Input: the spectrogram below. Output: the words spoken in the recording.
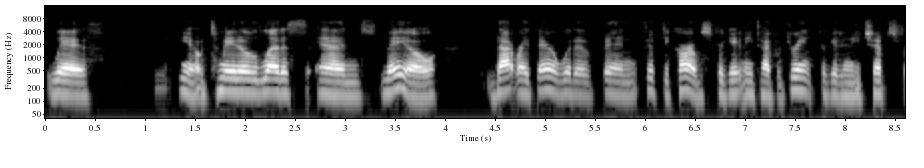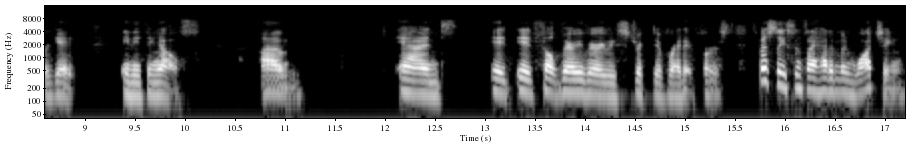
with, you know, tomato, lettuce, and mayo, that right there would have been 50 carbs. Forget any type of drink, forget any chips, forget anything else. Um, and it, it felt very, very restrictive right at first, especially since I hadn't been watching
